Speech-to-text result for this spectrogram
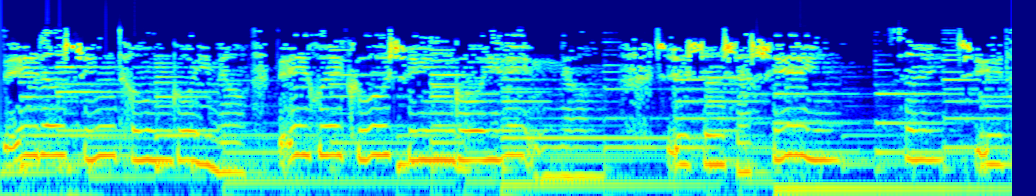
每当心痛过一秒，每回苦心过一秒。只剩下心在祈祷，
